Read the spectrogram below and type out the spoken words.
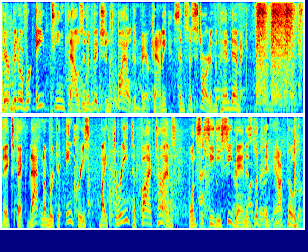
There have been over 18,000 evictions filed in Bexar County since the start of the pandemic. They expect that number to increase by three to five times once the CDC ban is lifted in October.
